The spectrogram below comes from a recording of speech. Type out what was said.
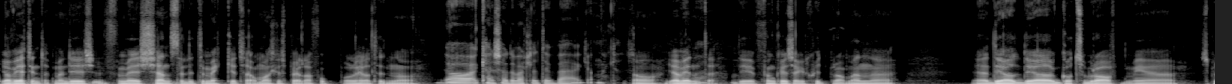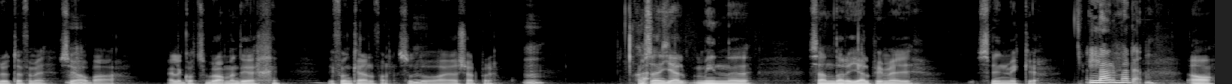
jag vet inte, men det, är- för mig känns det lite mäckigt så här, om man ska spela fotboll hela tiden. Och, Ja, kanske hade varit lite i vägen. Kanske. ja, jag vet inte, det funkar ju säkert skitbra men eh, det, har, det har gått så bra med sprutor för mig. Så Mm. jag bara, eller gått så bra men det, det funkar i alla fall. Så Mm. då har jag kört på det. Mm. Och sen hjälp, min eh, sändare hjälper mig svinmycket. Larma den. Ja.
